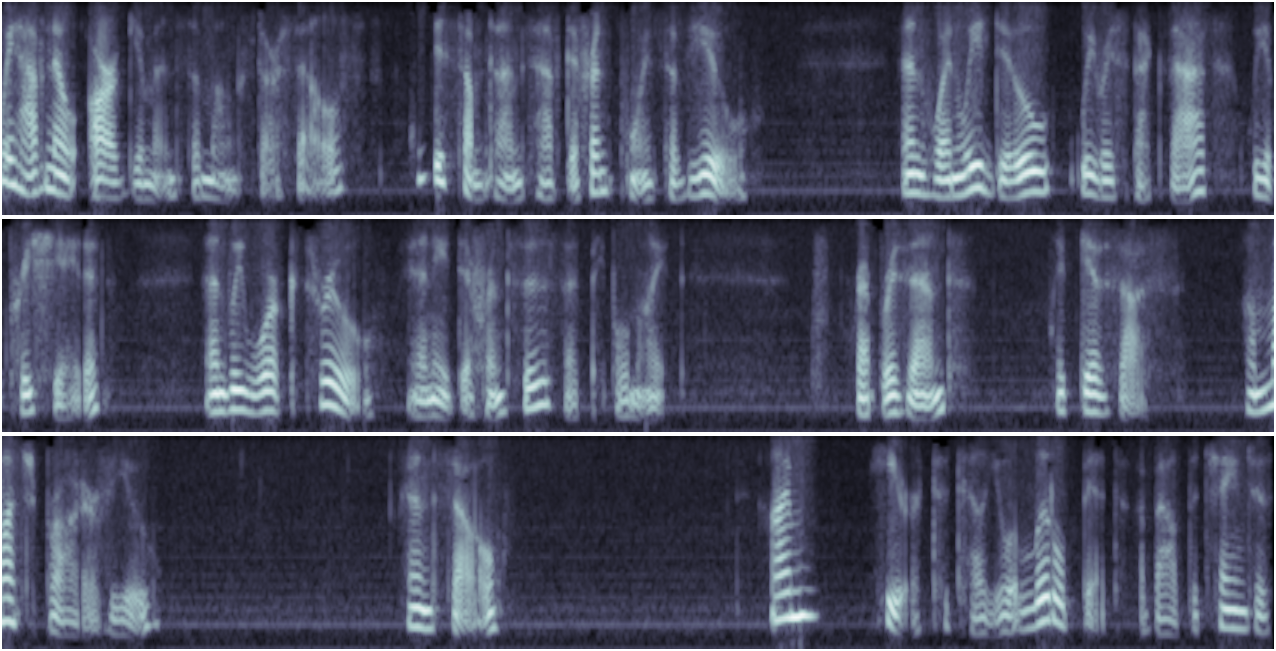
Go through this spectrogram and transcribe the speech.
We have no arguments amongst ourselves. We sometimes have different points of view. And when we do, we respect that, we appreciate it, and we work through any differences that people might represent. It gives us a much broader view. And so, I'm here to tell you a little bit about the changes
